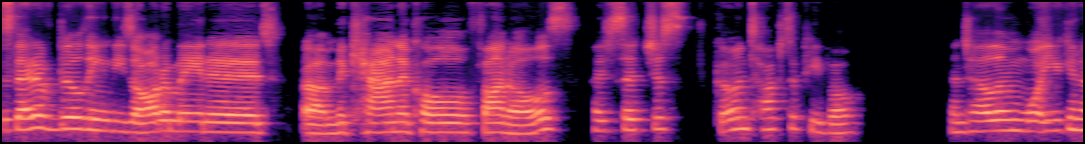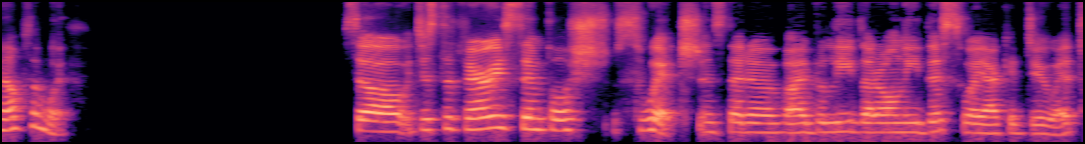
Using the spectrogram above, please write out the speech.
instead of building these automated uh, mechanical funnels, I just said, just go and talk to people and tell them what you can help them with. So just a very simple sh- switch instead of I believe that only this way I could do it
